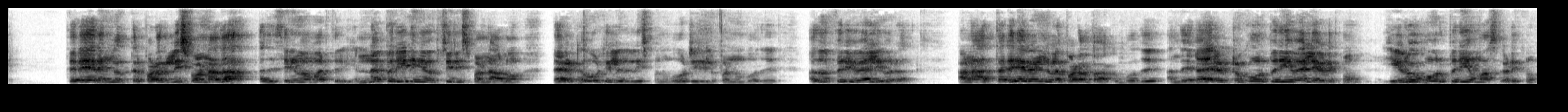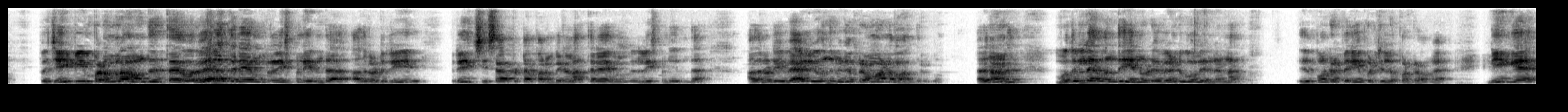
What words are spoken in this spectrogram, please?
திரையரங்கத்தில் படம் ரிலீஸ் பண்ணாதான் அது சினிமா மாதிரி தெரியும். என்ன பெரிய நீங்கள் வெப் சீரிஸ் பண்ணாலும் டைரெக்டாக ஓடியில் ரிலீஸ் பண்ணும் ஓடிடியில் பண்ணும்போது அது ஒரு பெரிய வேல்யூ வராது. ஆனால் திரையரங்கில் படம் பார்க்கும்போது அந்த டைரக்டருக்கும் ஒரு பெரிய வேல்யூ கிடைக்கும். ஹீரோக்கும் ஒரு பெரிய மாஸ் கிடைக்கும். இப்போ ஜெய்பீம் படம்லாம் வந்து த ஒருவேளை திரையரங்கு ரிலீஸ் பண்ணியிருந்தா அதனோட ரீ ரீச் சார்பட்டா பரம்பரையெல்லாம் திரையரங்கு ரிலீஸ் பண்ணியிருந்தா அதனுடைய வேல்யூ வந்து மிக பிரம்மாண்டமாக இருந்திருக்கும். அதனால முதல்ல வந்து என்னுடைய வேண்டுகோள் என்னென்னா இது போன்ற பெரிய பட்ஜெட்டில் பண்ணுறவங்க நீங்கள்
